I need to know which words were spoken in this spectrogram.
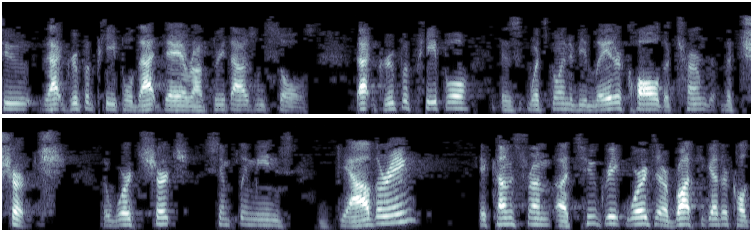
to that group of people that day around 3,000 souls. That group of people is what's going to be later called or termed the church. The word church simply means gathering. It comes from uh, two Greek words that are brought together called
